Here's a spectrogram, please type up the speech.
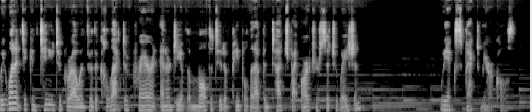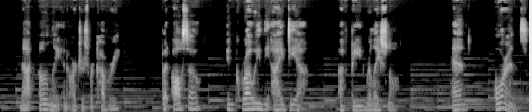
We want it to continue to grow, and through the collective prayer and energy of the multitude of people that have been touched by Archer's situation, we expect miracles, not only in Archer's recovery, but also in growing the idea of being relational, and Orans,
